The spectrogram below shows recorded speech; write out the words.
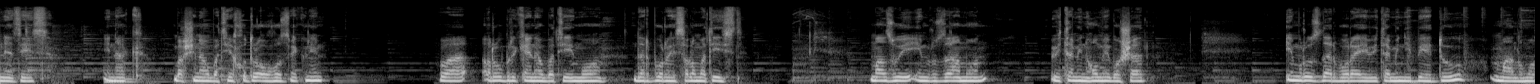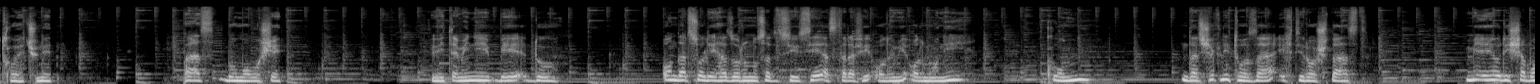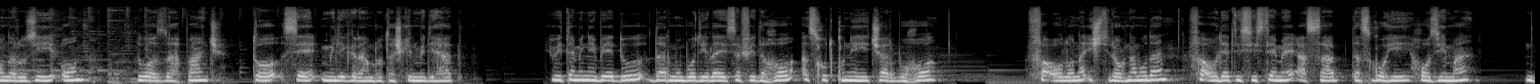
дӯстони азиз. Инак бахши навбатии худро оғоз мекунем ва рубрикаи навбатии мо дар бораи саломатист мавзӯи имрӯзаамон витаминҳо мебошад. Имрӯз дар бораи витамини б2 маълумот хоҳед шунед. Пас бо мо бошед. Витамини б2 он дар соли 1933 аз тарафи олими олмонӣ кун дар шакли тоза ихтироъ шудааст меъёри шабонарӯзии он 125 то 3 миллиграммро ташкил медиҳад. Витамини б2 дар мубодилаи сафедаҳо аз худкунии чарбуҳо фаъолона иштирок намуда фаъолияти системаи асаб дастгоҳи ҳозима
